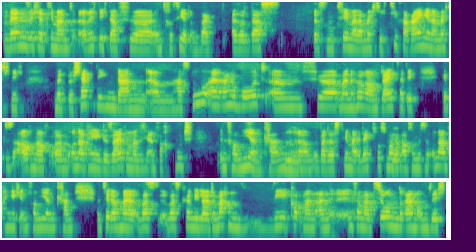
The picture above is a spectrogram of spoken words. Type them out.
wenn sich jetzt jemand richtig dafür interessiert und sagt, also das ist ein Thema, da möchte ich tiefer reingehen, da möchte ich mich mit beschäftigen, dann ähm, hast du ein Angebot ähm, für meine Hörer und gleichzeitig gibt es auch noch ähm, unabhängige Seiten, wo man sich einfach gut informieren kann mhm. ähm, über das Thema Elektrosmog ja. und auch so ein bisschen unabhängig informieren kann. Erzähl doch mal, was, was können die Leute machen? Wie kommt man an Informationen dran, um sich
